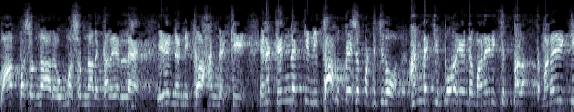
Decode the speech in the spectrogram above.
வாப்ப சொன்னாரு உம்ம சொன்னாரு கலையல்ல ஏன் நிக்கா அன்றைக்கு எனக்கு என்னைக்கு நிக்காக பேசப்பட்டுச்சுதோ அன்னைக்கு பிறகு என்ற மனைவிக்கு தல- மனைவிக்கு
